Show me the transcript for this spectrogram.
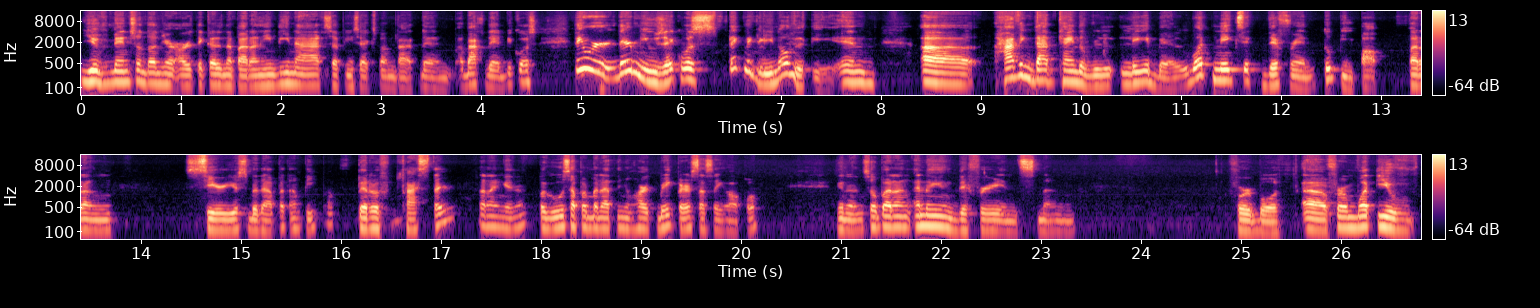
you've mentioned on your article na parang hindi na-accept yung sex bomb back then, back then because they were, their music was technically novelty. And uh, having that kind of label, what makes it different to P-pop? Parang serious ba dapat ang P-pop? Pero faster? Parang gano'n. Pag-uusapan ba natin yung heartbreak pero sasayaw ako? Ganun. So parang ano yung difference ng for both? Uh from what you've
